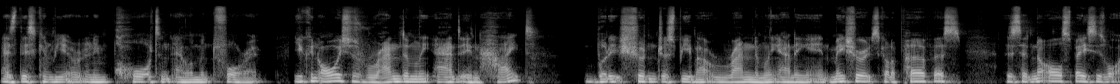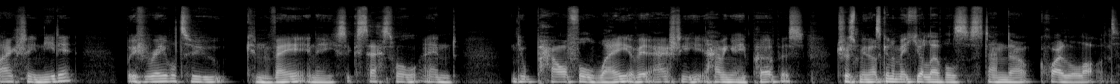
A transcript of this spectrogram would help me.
as this can be an important element for it. You can always just randomly add in height, but it shouldn't just be about randomly adding it in. Make sure it's got a purpose. As I said, not all spaces will actually need it, but if you're able to convey it in a successful and powerful way of it actually having a purpose, trust me, that's going to make your levels stand out quite a lot.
